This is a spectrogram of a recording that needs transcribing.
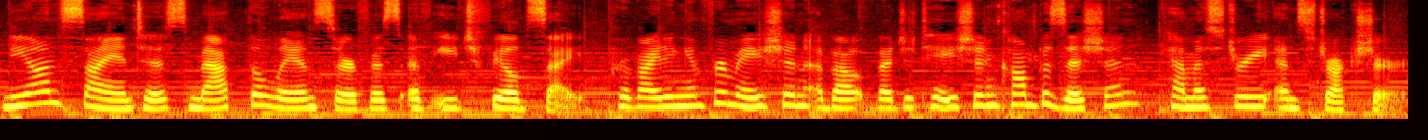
NEON scientists map the land surface of each field site, providing information about vegetation composition, chemistry, and structure.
